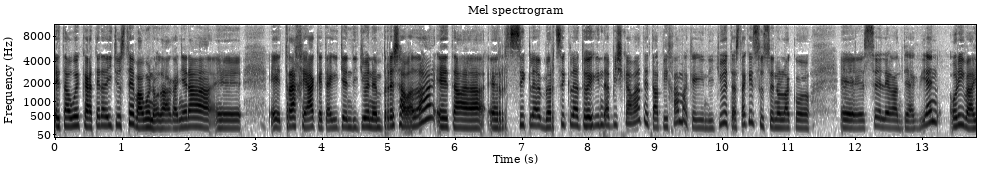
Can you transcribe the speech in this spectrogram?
eta hauek atera dituzte, ba, bueno, da, gainera e, e, trajeak eta egiten dituen enpresa bada, eta erzikla, bertziklatu egin da pixka bat, eta pijamak egin ditu, eta ez dakizu zenolako e, ze eleganteak dien, hori bai,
